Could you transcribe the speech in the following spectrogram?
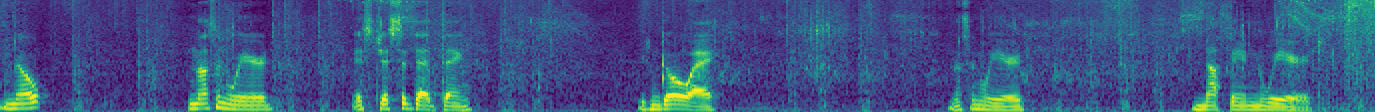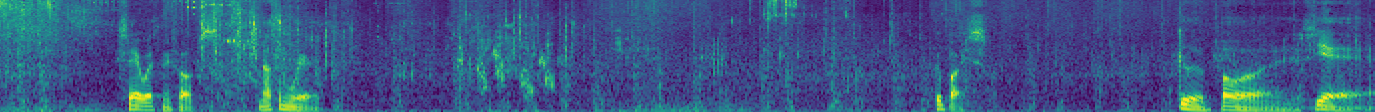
Nope. Nothing weird. It's just a dead thing. You can go away. Nothing weird. Nothing weird. Say it with me, folks. Nothing weird. Good boys. Good boys, yeah.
